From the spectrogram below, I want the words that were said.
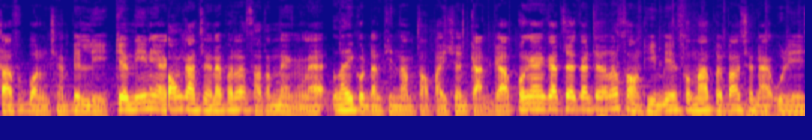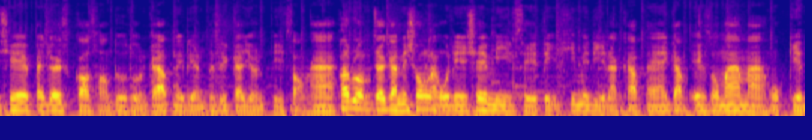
ต้าฟุตบอลแชมเปี้ยนลีก เกมนี้เนี่ยต้องการชนะเพื่อรักษาตำแหน่งและไล่กดดันทีมนำต่อไปเช่นกันครับผลงานการเจอกันเจอทั้งสองทีมเอสโซมาเปิดบ้านชนะอูดิเนเช่ไปด้วยสกอร์2ต่อ0ครับในเดือนพฤศจิกายนปี 25ภาพรวมเจอกันในช่วงหลังอูดิเนเช่มีสถิติที่ไม่ดีนะครับแพ้ให้กับเอสโซมามา 6 เกม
